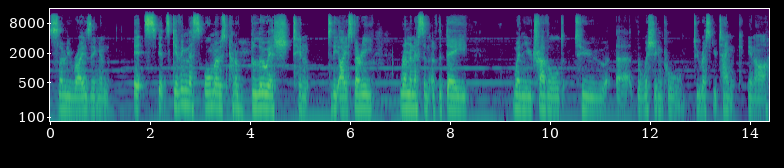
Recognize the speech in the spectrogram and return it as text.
slowly rising, and it's it's giving this almost kind of bluish tint to the ice, very reminiscent of the day when you travelled to uh, the wishing pool to rescue Tank in our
